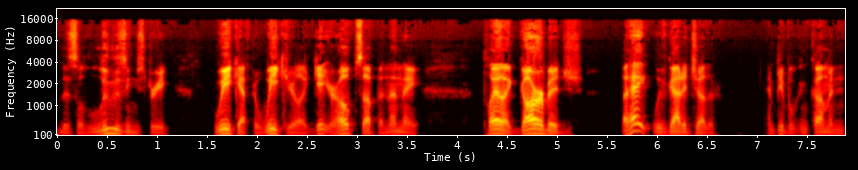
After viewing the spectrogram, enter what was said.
this losing streak week after week. You're like, get your hopes up, and then they play like garbage. But hey, we've got each other, and people can come and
